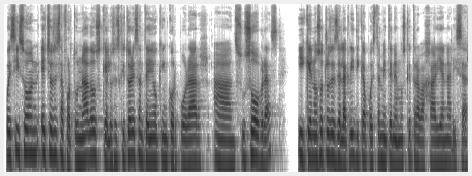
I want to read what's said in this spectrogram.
Pues sí, son hechos desafortunados que los escritores han tenido que incorporar a sus obras y que nosotros desde la crítica pues también tenemos que trabajar y analizar.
